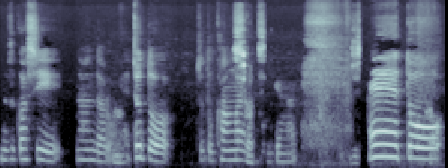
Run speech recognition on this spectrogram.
難しい。なんだろうね。ちょっと、ちょっと考えなきゃいけない実。えー、っと、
